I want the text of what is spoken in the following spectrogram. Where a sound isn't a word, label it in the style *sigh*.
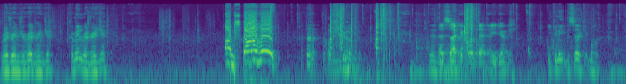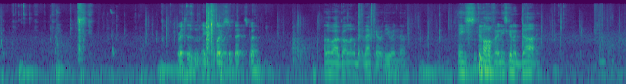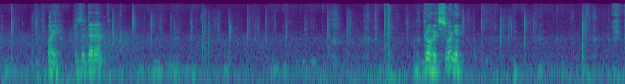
Red Ranger, Red Ranger. Come in, Red Ranger. I'm starving! *laughs* oh god. There's circuit board there for you, Josh. You can eat the circuit board. Resident explosive expert. I love I've got a little bit of echo with you in there. He's starving, he's gonna die. Wait, this is a dead end. God, he's swinging.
